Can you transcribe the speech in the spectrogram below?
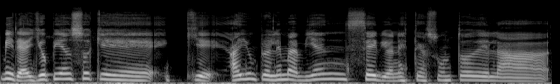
Mira, yo pienso que, que hay un problema bien serio en este asunto de la,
